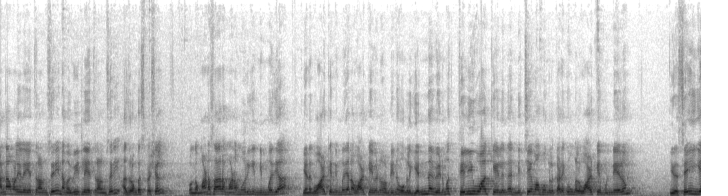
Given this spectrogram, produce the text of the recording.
அண்ணாமலையில் ஏற்றினாலும் சரி நம்ம வீட்டில் ஏற்றினாலும் சரி அது ரொம்ப ஸ்பெஷல் உங்கள் மனசார மனமுருகி நிம்மதியாக எனக்கு வாழ்க்கை நிம்மதியான வாழ்க்கை வேணும் அப்படின்னு உங்களுக்கு என்ன வேணுமோ தெளிவாக கேளுங்க. நிச்சயமாக உங்களுக்கு கிடைக்கும். உங்கள் வாழ்க்கை முன்னேறும். இதை செய்யுங்க.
